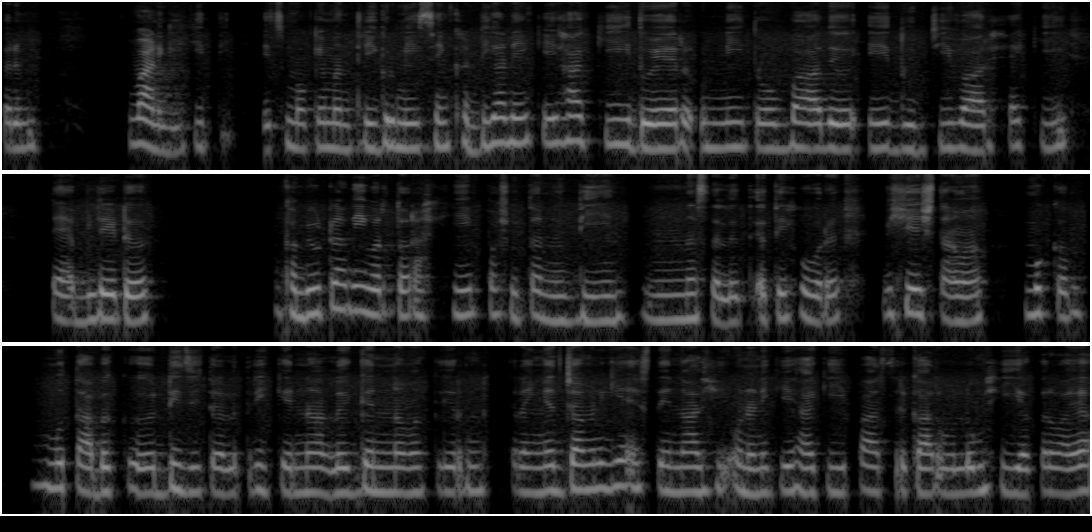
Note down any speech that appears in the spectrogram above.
ਪ੍ਰਵਾਨਗੀ ਕੀਤੀ। ਇਸ ਮੌਕੇ ਮੰਤਰੀ ਗੁਰਮੀਤ ਸਿੰਘ ਖੱਡੀਆਂ ਨੇ ਕਿਹਾ ਕਿ 2019 ਤੋਂ ਬਾਅਦ ਇਹ ਦੂਜੀ ਵਾਰ ਹੈ ਕਿ ਟੈਬਲੇਟ ਕੰਪਿਊਟਰਾਂ ਦੀ ਵਰਤੋਂ ਰਾਹੀਂ ਪਸ਼ੂ ਧਨ ਦੀ ਨਸਲ ਅਤੇ ਹੋਰ ਵਿਸ਼ੇਸ਼ਤਾਵਾਂ ਮੁਕ ਮੁਤਾਬਕ ਡਿਜੀਟਲ ਤਰੀਕੇ ਨਾਲ ਗਣਨਾਕਰਨ ਕਰਾਈਆਂ ਜਾਣਗੀਆਂ। ਇਸ ਦੇ ਨਾਲ ਹੀ ਉਹਨਾਂ ਨੇ ਕਿਹਾ ਕਿ ਭਾਰਤ ਸਰਕਾਰ ਵੱਲੋਂ ਮੁਹੱਈਆ ਕਰਵਾਇਆ,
